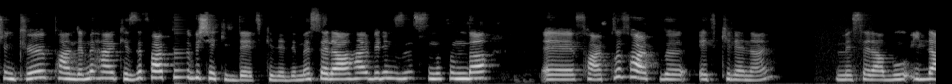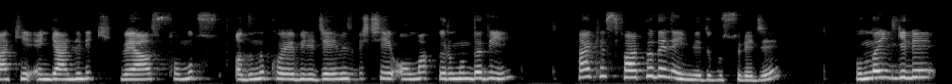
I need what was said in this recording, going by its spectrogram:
Çünkü pandemi herkesi farklı bir şekilde etkiledi. Mesela her birinizin sınıfında e, farklı farklı etkilenen, mesela bu illaki engellilik veya somut adını koyabileceğimiz bir şey olmak durumunda değil. Herkes farklı deneyimledi bu süreci. Bununla ilgili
